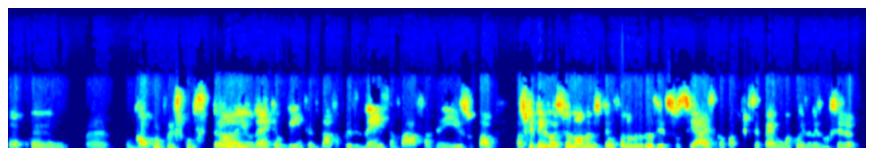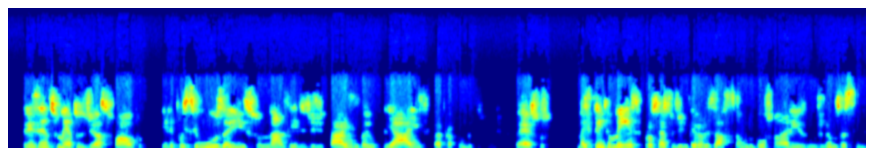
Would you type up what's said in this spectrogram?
pouco é, um cálculo político estranho, né? Que alguém candidato à presidência vá fazer isso, tal. Acho que tem dois fenômenos. Tem um fenômeno das redes sociais, que é o fato de que você pega uma coisa, mesmo que seja 300 metros de asfalto, e depois se usa isso nas redes digitais e vai ampliar isso, vai para públicos diversos. Mas tem também esse processo de interiorização do bolsonarismo, digamos assim.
